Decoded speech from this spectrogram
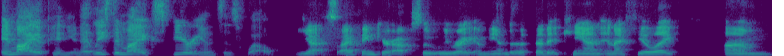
in my opinion, at least in my experience as well. Yes, I think you're absolutely right, Amanda, that it can. And I feel like um,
